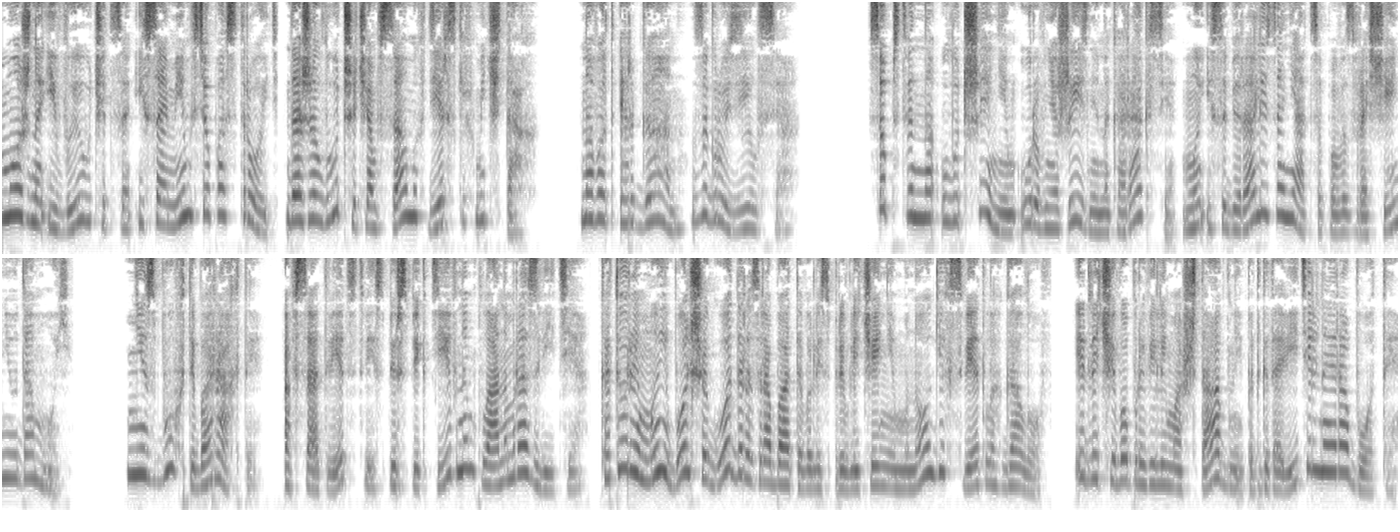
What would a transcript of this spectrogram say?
Можно и выучиться, и самим все построить, даже лучше, чем в самых дерзких мечтах. Но вот Эрган загрузился. Собственно, улучшением уровня жизни на Караксе мы и собирались заняться по возвращению домой. Не с бухты-барахты, а в соответствии с перспективным планом развития, который мы больше года разрабатывали с привлечением многих светлых голов и для чего провели масштабные подготовительные работы.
